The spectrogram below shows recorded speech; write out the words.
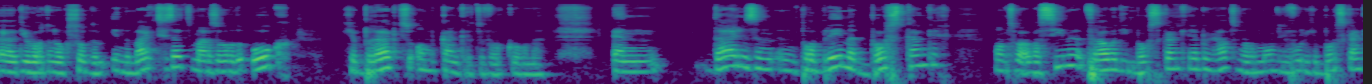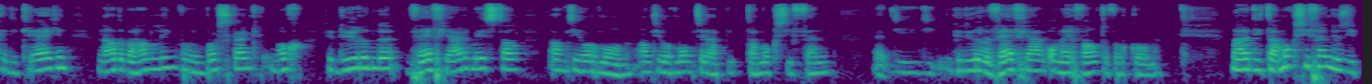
Uh, die worden ook zo in de markt gezet, maar ze worden ook gebruikt om kanker te voorkomen. En daar is een, een probleem met borstkanker. Want wat, zien we? Vrouwen die borstkanker hebben gehad, een hormoongevoelige borstkanker, die krijgen na de behandeling voor hun borstkanker nog gedurende vijf jaar meestal antihormonen, antihormoontherapie, tamoxifen, eh, die, die, gedurende vijf jaar om herval te voorkomen. Maar die tamoxifen, dus die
